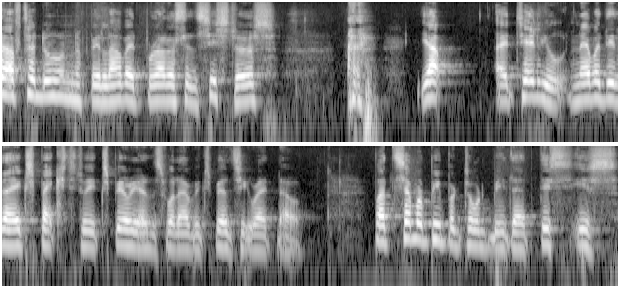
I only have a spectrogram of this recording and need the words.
afternoon, beloved brothers and sisters. yeah, I tell you, never did I expect to experience what I'm experiencing right now. But several people told me that this is,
